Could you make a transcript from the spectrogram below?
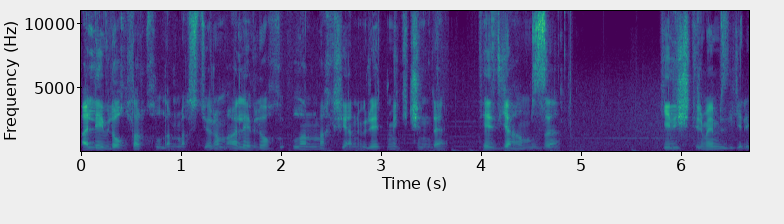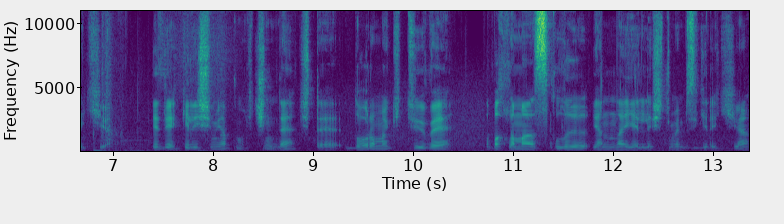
alevli oklar kullanmak istiyorum. Alevli ok kullanmak yani üretmek için de tezgahımızı geliştirmemiz gerekiyor. Tezgah gelişim yapmak için de işte doğrama kütüğü ve baklama askılığı yanına yerleştirmemiz gerekiyor.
